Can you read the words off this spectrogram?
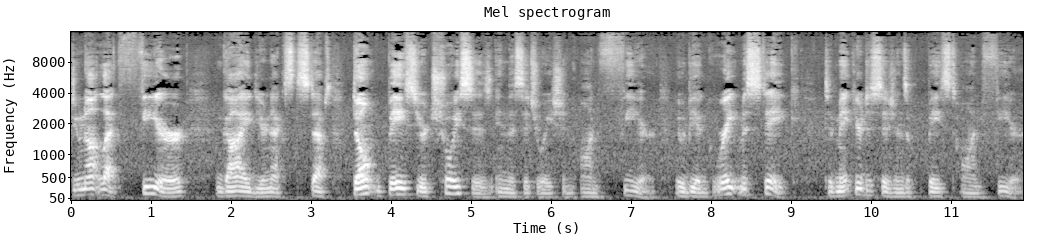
Do not let fear guide your next steps. Don't base your choices in this situation on fear. It would be a great mistake to make your decisions based on fear.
